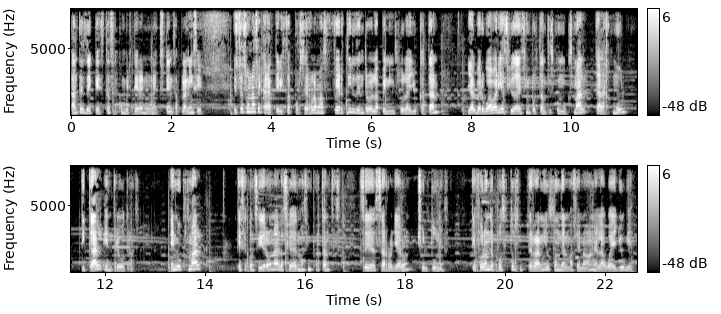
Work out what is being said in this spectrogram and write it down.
antes de que ésta se convirtiera en una extensa planicie. Esta zona se caracteriza por ser la más fértil dentro de la península de Yucatán y albergó a varias ciudades importantes como Uxmal, Calakmul, Tikal, entre otras. En Uxmal, que se considera una de las ciudades más importantes, se desarrollaron chultunes, que fueron depósitos subterráneos donde almacenaban el agua de lluvia.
